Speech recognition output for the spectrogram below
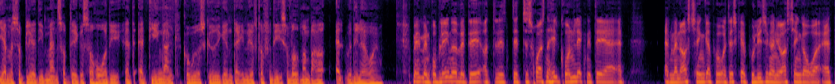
jamen så bliver de mandsopdækket så hurtigt, at, at de ikke engang kan gå ud og skyde igen dagen efter, fordi så ved man bare alt, hvad de laver jo. Men, men problemet ved det, og det, det, det tror jeg sådan er helt grundlæggende, det er, at, at man også tænker på, og det skal politikerne jo også tænke over, at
